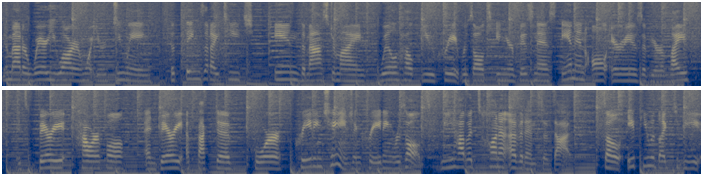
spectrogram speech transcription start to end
No matter where you are and what you're doing, the things that I teach in the mastermind will help you create results in your business and in all areas of your life. It's very powerful and very effective for creating change and creating results. We have a ton of evidence of that. So, if you would like to be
